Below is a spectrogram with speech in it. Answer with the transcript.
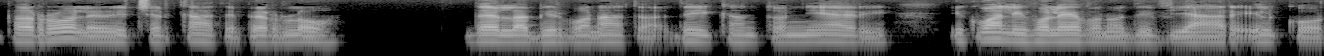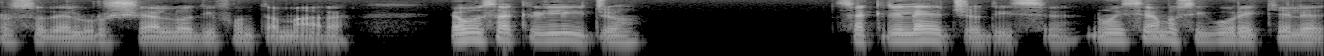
parole ricercate per lo della birbonata dei cantonieri, i quali volevano deviare il corso dell'uscello di Fontamara. È un sacrilegio. Sacrilegio, disse. Noi siamo sicuri che le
